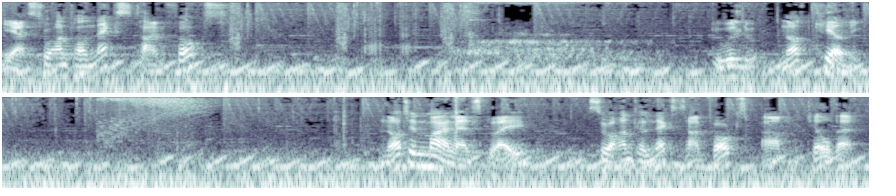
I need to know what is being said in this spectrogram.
yeah, so until next time, folks, you will do not kill me. Not in my Let's Play. So until next time, folks, until then.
